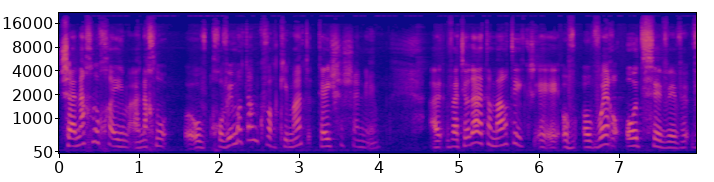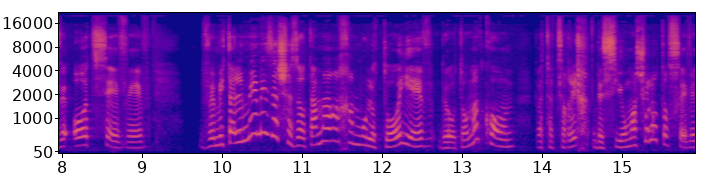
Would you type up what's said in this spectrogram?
שאנחנו חיים. אנחנו חווים אותם כבר כמעט תשע שנים. ואת יודעת, אמרתי, עובר עוד סבב ועוד סבב. ומתעלמים מזה שזו אותה מערכה מול אותו אויב, באותו מקום, ואתה צריך בסיומו של סבב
